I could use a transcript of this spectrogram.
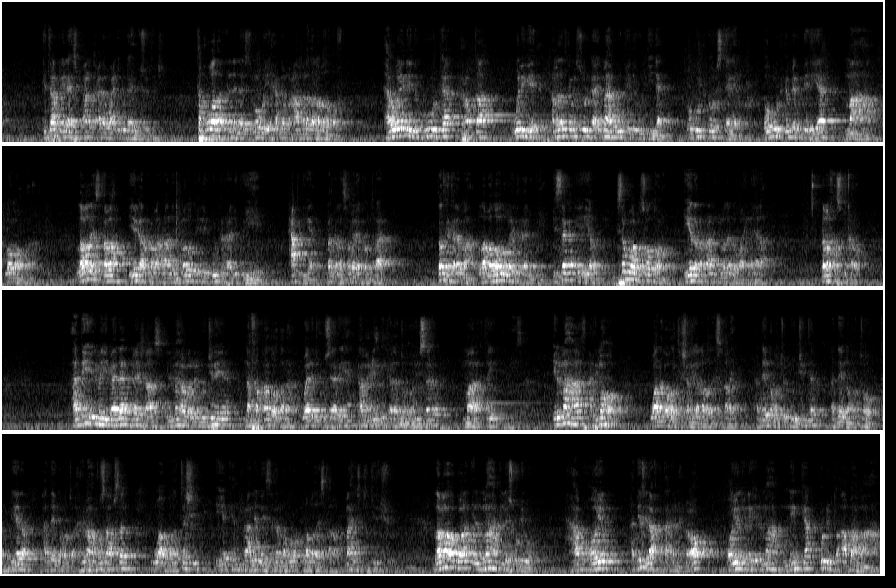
Kitaabka ilaahi subxana wa tacala wacdigu ilaahi uu soo taqwada in la laasimo weeye xagga mucaamalada labada qof. Haweeneyda guurka rabta weligeeda ama dadka mas'uulka ah maha guurkeeda u diidaan oo guurka ka hor istaagaan oo guurka ka meermeeriyaan ma aha looma ogola. Labada isqaba iyagaa rabaa raalinimadooda inay guurka raalli ku yihiin. Xaqdiga marka la samaynayo contract dadka kale maaha labadooda waa inay raalli ku yihiin isaga iyo iyada isaga waaba soo doono iyadana raalinimadeeda waa in la helaa. Lama khasbi karo haddii ilma yimaadaan meeshaas ilmaha waa la nuujinaya nafaqadoodana waalidku saaran yahay ama cilmi kaleeto oo isaga maaragtay ilmihiisa. Ilmahaas arrimahooda waa laga wada tashanaya labada isdhalay. Hadday noqoto nuujinta hadday noqoto tarbiyada hadday noqoto arrimaha ku saabsan waa wada tashi iyo in raalli laysaga noqdo labada isqaba maha isjijirisho lama ogola ilmaha in laysku dhibo. Hab hooyo haddii khilaaf xataa ka dhex dhaco hooyadu inay ilmaha ninka ku dhibto aabbaha ma aha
